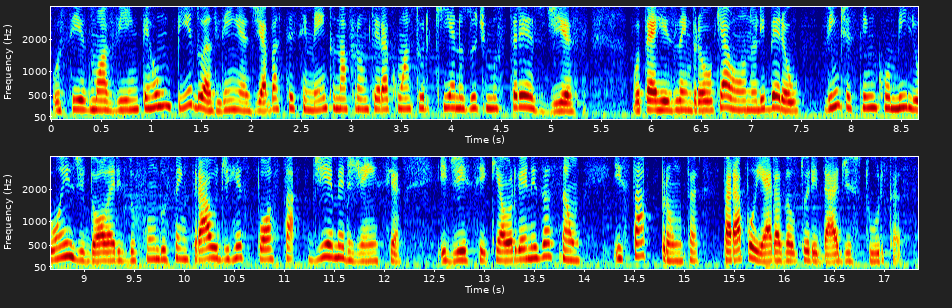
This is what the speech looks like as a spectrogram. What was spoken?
O sismo havia interrompido as linhas de abastecimento na fronteira com a Turquia nos últimos três dias. Guterres lembrou que a ONU liberou 25 milhões de dólares do Fundo Central de Resposta de Emergência e disse que a organização está pronta para apoiar as autoridades turcas.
